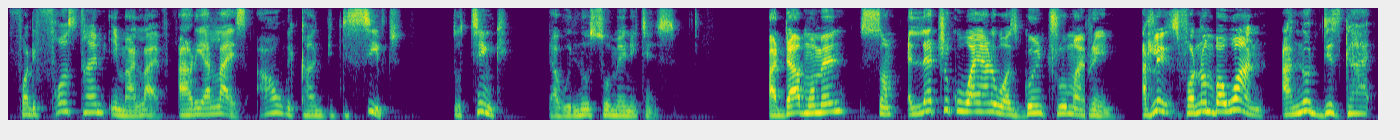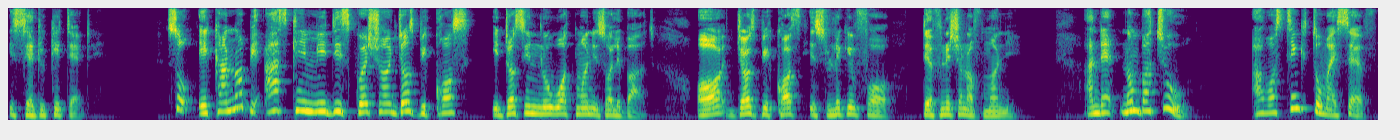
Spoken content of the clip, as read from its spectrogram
For the first time in my life, I realized how we can be deceived to think that we know so many things. At that moment, some electrical wire was going through my brain. At least for number one, I know this guy is educated. So he cannot be asking me this question just because he doesn't know what money is all about or just because he's looking for definition of money. And then number two, I was thinking to myself,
